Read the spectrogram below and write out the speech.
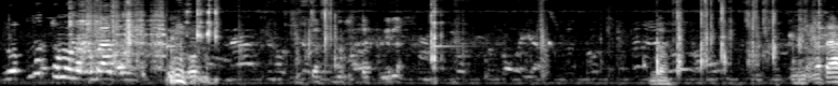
Lut-lut tulo na kabagan. Ito. Mata.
